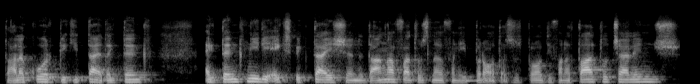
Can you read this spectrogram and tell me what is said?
daai hulle kort bietjie tyd. Ek dink ek dink nie die expectation dit hang af wat ons nou van hier praat. As ons praat hier van 'n title challenge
